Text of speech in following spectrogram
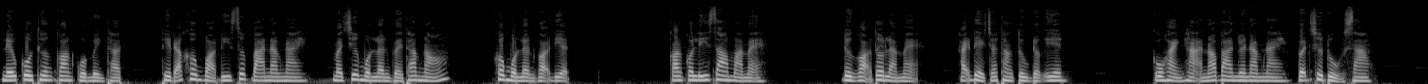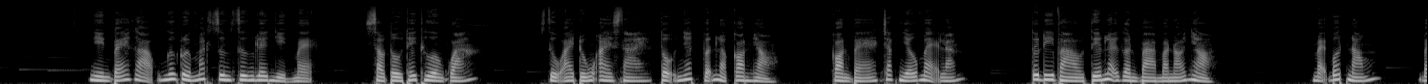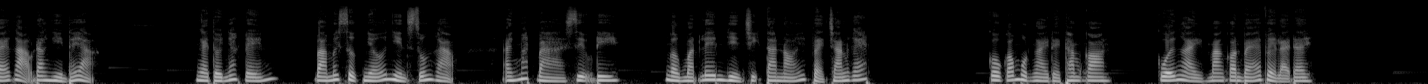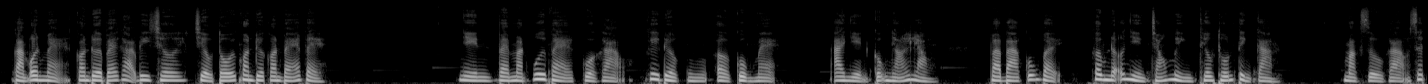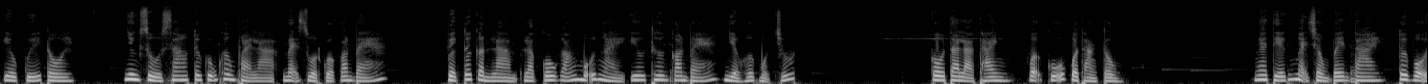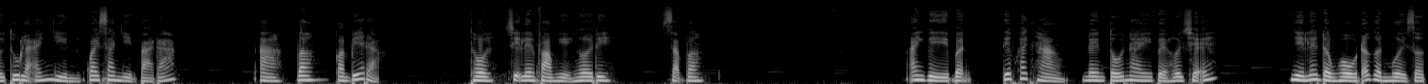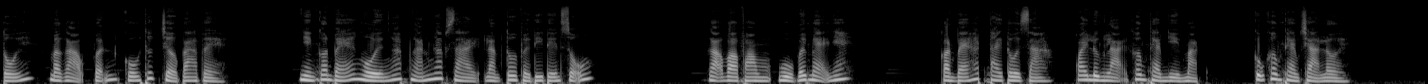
Nếu cô thương con của mình thật thì đã không bỏ đi suốt 3 năm nay mà chưa một lần về thăm nó, không một lần gọi điện. Con có lý do mà mẹ. Đừng gọi tôi là mẹ, hãy để cho thằng Tùng được yên. Cô hành hạ nó bao nhiêu năm nay vẫn chưa đủ sao? Nhìn bé gạo ngước đôi mắt rưng rưng lên nhìn mẹ. Sao tôi thấy thương quá. Dù ai đúng ai sai, tội nhất vẫn là con nhỏ. còn bé chắc nhớ mẹ lắm. Tôi đi vào tiến lại gần bà mà nói nhỏ. Mẹ bớt nóng, bé gạo đang nhìn đấy ạ. Nghe tôi nhắc đến, bà mới sực nhớ nhìn xuống gạo. Ánh mắt bà dịu đi, ngẩng mặt lên nhìn chị ta nói vẻ chán ghét. Cô có một ngày để thăm con, cuối ngày mang con bé về lại đây. Cảm ơn mẹ, con đưa bé Gạo đi chơi, chiều tối con đưa con bé về. Nhìn vẻ mặt vui vẻ của Gạo khi được ở cùng mẹ, ai nhìn cũng nhói lòng. Và bà cũng vậy, không nỡ nhìn cháu mình thiếu thốn tình cảm. Mặc dù Gạo rất yêu quý tôi, nhưng dù sao tôi cũng không phải là mẹ ruột của con bé. Việc tôi cần làm là cố gắng mỗi ngày yêu thương con bé nhiều hơn một chút. Cô ta là Thanh, vợ cũ của thằng Tùng. Nghe tiếng mẹ chồng bên tai, tôi vội thu lại ánh nhìn, quay sang nhìn bà đáp. À, vâng, con biết ạ. Thôi, chị lên phòng nghỉ ngơi đi. Dạ vâng. Anh vì bận tiếp khách hàng nên tối nay về hơi trễ. Nhìn lên đồng hồ đã gần 10 giờ tối mà gạo vẫn cố thức chờ ba về. Nhìn con bé ngồi ngáp ngắn ngáp dài làm tôi phải đi đến sổ. Gạo vào phòng ngủ với mẹ nhé. Con bé hất tay tôi ra, quay lưng lại không thèm nhìn mặt, cũng không thèm trả lời.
